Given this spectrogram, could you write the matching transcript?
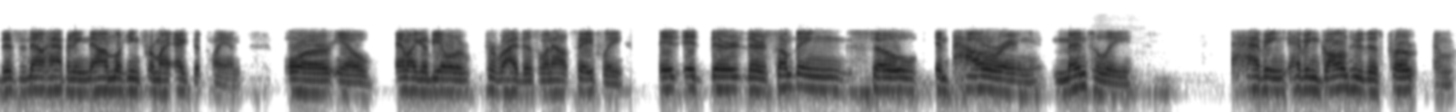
this is now happening. Now I'm looking for my exit plan, or you know, am I going to be able to, ride this one out safely? It it there there's something so empowering mentally having having gone through this program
